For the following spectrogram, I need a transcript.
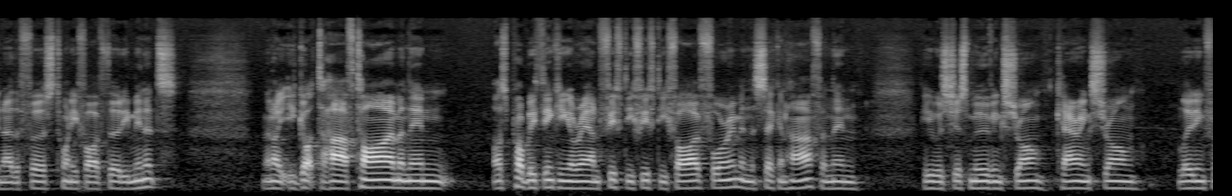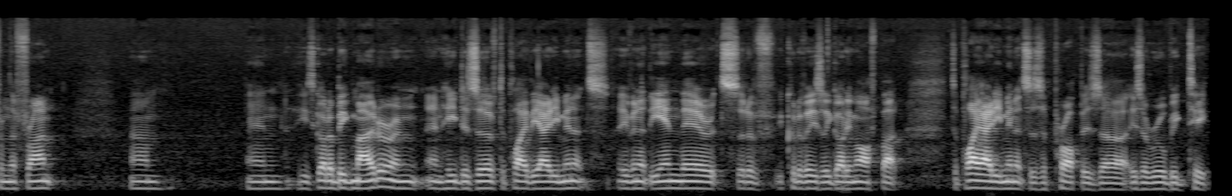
you know the first 25, 30 minutes. I, he got to half time, and then I was probably thinking around 50 55 for him in the second half, and then he was just moving strong, carrying strong, leading from the front. Um, and he's got a big motor, and, and he deserved to play the 80 minutes. Even at the end there, it's sort of you could have easily got him off, but to play 80 minutes as a prop is a, is a real big tick,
